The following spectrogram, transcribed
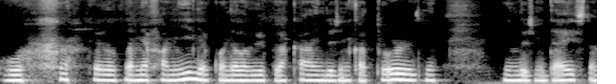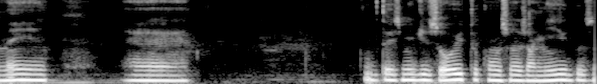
o, eu, a minha família, quando ela veio pra cá em 2014 e em 2010 também, é, em 2018 com os meus amigos.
